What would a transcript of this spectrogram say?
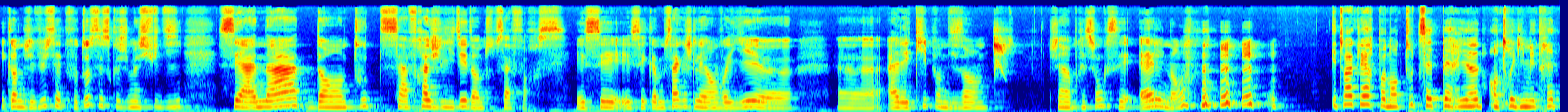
Et quand j'ai vu cette photo, c'est ce que je me suis dit. C'est Anna dans toute sa fragilité, dans toute sa force. Et c'est, comme ça que je l'ai envoyée euh, à l'équipe en disant, j'ai l'impression que c'est elle, non? Et toi, Claire, pendant toute cette période, entre guillemets, très,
